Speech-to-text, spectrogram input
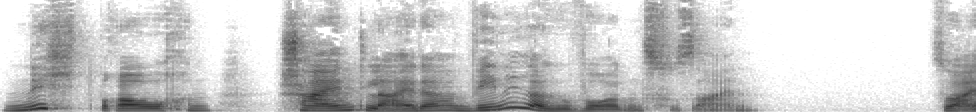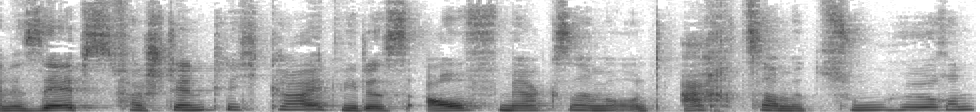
Nichtbrauchen scheint leider weniger geworden zu sein. So eine Selbstverständlichkeit wie das aufmerksame und achtsame Zuhören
